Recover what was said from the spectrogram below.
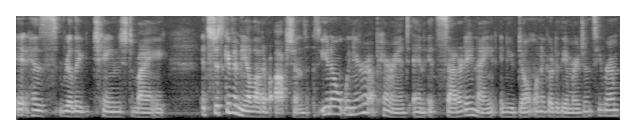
it has really changed my it's just given me a lot of options. You know when you're a parent and it's saturday night and you don't want to go to the emergency room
